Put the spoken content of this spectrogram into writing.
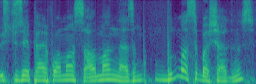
üst düzey performans alman lazım. Bunu nasıl başardınız?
